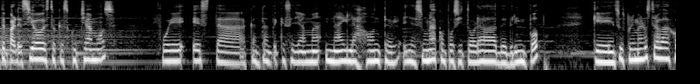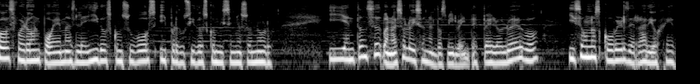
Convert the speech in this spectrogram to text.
Te pareció esto que escuchamos? Fue esta cantante que se llama Naila Hunter. Ella es una compositora de Dream Pop que en sus primeros trabajos fueron poemas leídos con su voz y producidos con diseño sonoro. Y entonces, bueno, eso lo hizo en el 2020, pero luego hizo unos covers de Radiohead,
